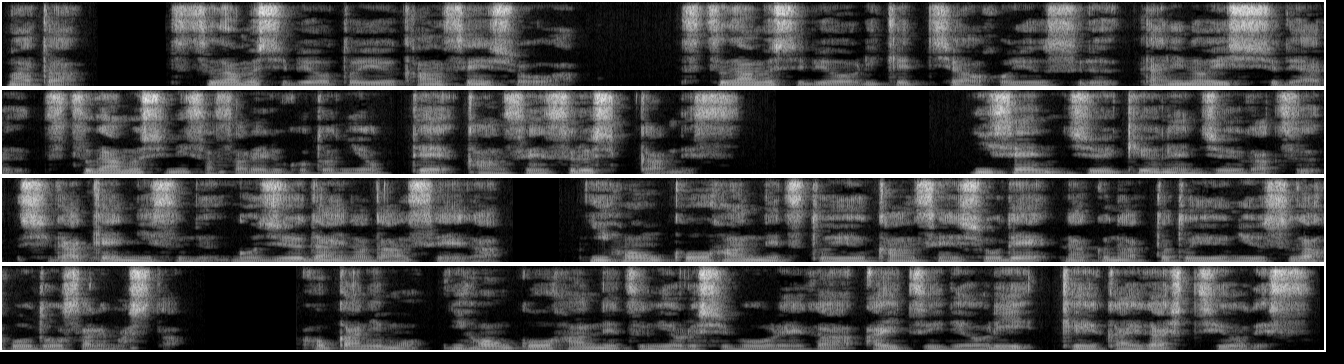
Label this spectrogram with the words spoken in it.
また、ツツガムシ病という感染症はツツガムシ病リケッチアを保有するダニの一種であるツツガムシに刺されることによって感染する疾患です。2019年10月、滋賀県に住む50代の男性が日本高反熱という感染症で亡くなったというニュースが報道されました。他にも日本高反熱による死亡例が相次いでおり警戒が必要です。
